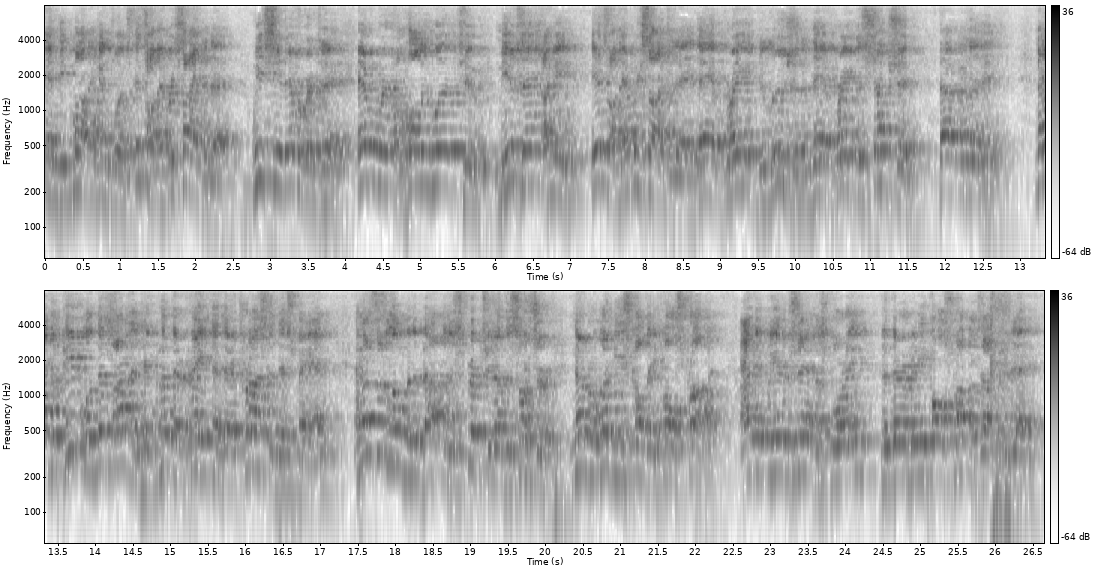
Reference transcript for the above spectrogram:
and demonic influence. It's on every side today. We see it everywhere today. Everywhere from Hollywood to music. I mean, it's on every side today. A day of great delusion, a day of great deception that we live in. Now, the people in this island had put their faith and their trust in this man. And let's look a little bit about the description of the sorcerer. Number one, he's called a false prophet. I think we understand this morning that there are many false prophets out there today.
